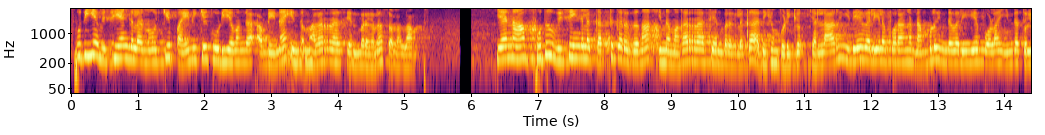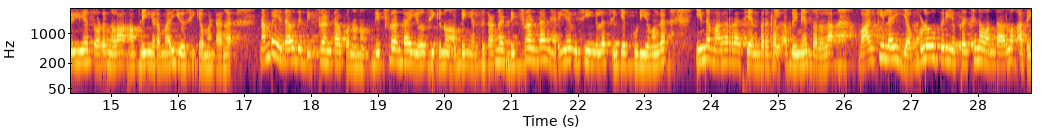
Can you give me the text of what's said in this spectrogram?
புதிய விஷயங்களை நோக்கி பயணிக்கக்கூடியவங்க அப்படின்னா இந்த மகர ராசி என்பவர்களை சொல்லலாம். ஏன்னா புது விஷயங்களை கற்றுக்கிறது தான் இந்த மகர ராசி அன்பர்களுக்கு அதிகம் பிடிக்கும். எல்லாரும் இதே வழியில் போகிறாங்க நம்மளும் இந்த வழியிலேயே போகலாம் இந்த தொழிலையே தொடங்கலாம் அப்படிங்கிற மாதிரி யோசிக்க மாட்டாங்க. நம்ம ஏதாவது டிஃப்ரெண்ட்டாக பண்ணணும் டிஃப்ரெண்ட்டாக யோசிக்கணும் அப்படிங்கிறதுக்காக டிஃப்ரெண்ட்டாக நிறைய விஷயங்களை செய்யக்கூடியவங்க இந்த மகர ராசி அன்பர்கள் அப்படின்னே சொல்லலாம். வாழ்க்கையில் எவ்வளோ பெரிய பிரச்சனை வந்தாலும் அதை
